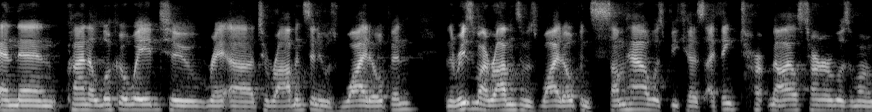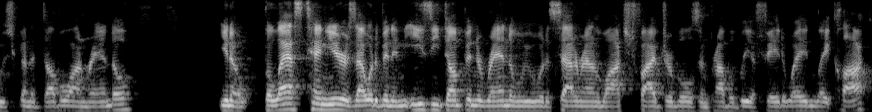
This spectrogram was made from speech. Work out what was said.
and then kind of look away to uh, to Robinson, who was wide open. And the reason why Robinson was wide open somehow was because I think Tur- Miles Turner was the one who was going to double on Randle. You know, the last 10 years, that would have been an easy dump into Randle. We would have sat around and watched five dribbles and probably a fadeaway in late clock.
